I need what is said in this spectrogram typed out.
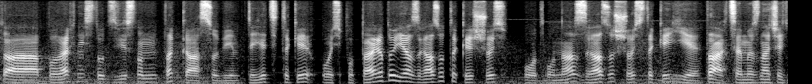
Та поверхність тут, звісно, не така собі. Здається, таки ось попереду я зразу таки щось. От, у нас зразу щось таке є. Так, це ми, значить,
